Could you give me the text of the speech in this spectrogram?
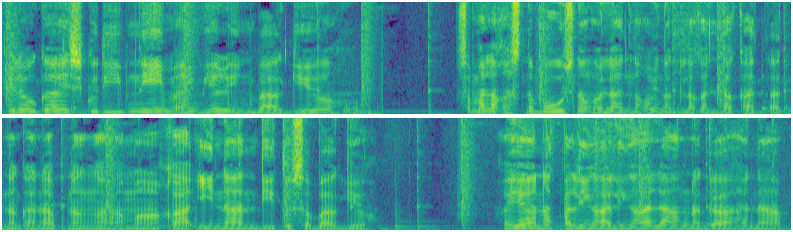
Hello guys, good evening. I'm here in Baguio. Sa malakas na buhos ng ulan, ako'y naglakad-lakad at naghanap ng ah, mga kainan dito sa Baguio. Ayan, at palingalinga lang, naghahanap.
